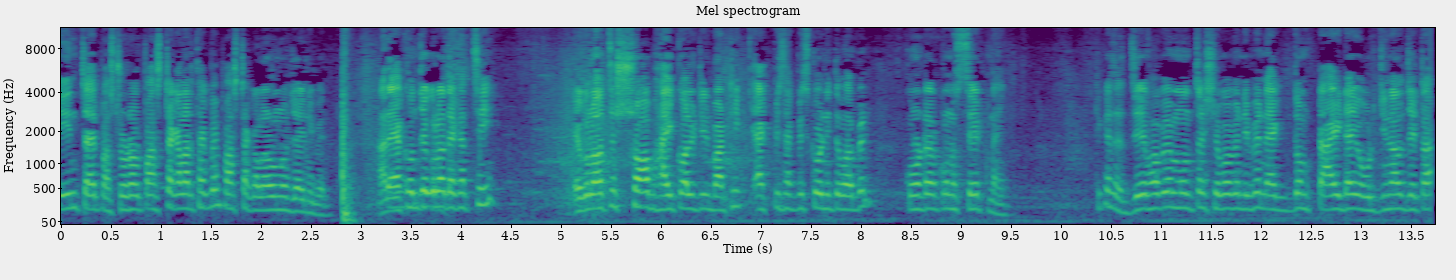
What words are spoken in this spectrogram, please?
তিন, চার, পাঁচ। টোটাল পাঁচটা কালার থাকবে, পাঁচটা কালার অনুযায়ী নেবেন। আর এখন যেগুলো দেখাচ্ছি, এগুলো হচ্ছে সব হাই কোয়ালিটির বাটিক এক পিস এক পিস করে নিতে পারবেন। কোনোটার কোনো সেট নাই। ঠিক আছে? যেভাবে মন চায় সেভাবে নেবেন। একদম টাই ডাই অরিজিনাল যেটা,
